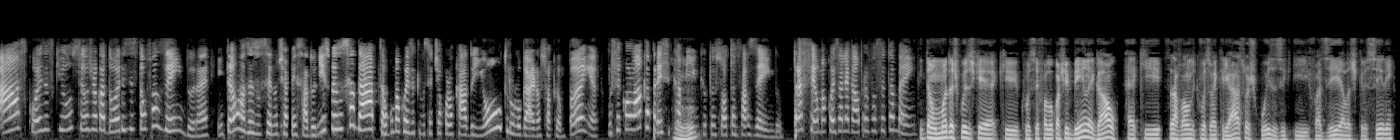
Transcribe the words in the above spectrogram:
às coisas que os seus jogadores estão fazendo, né? Então, às vezes você não tinha pensado nisso, mas você adapta. Alguma coisa que você tinha colocado em outro lugar na sua campanha, você coloca para esse caminho uhum. que o pessoal tá fazendo, para ser uma coisa legal para você também. Então, uma das coisas que, é, que, que, você falou que eu achei bem legal é que você tá falando que você vai criar suas coisas e, e fazer elas crescerem,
